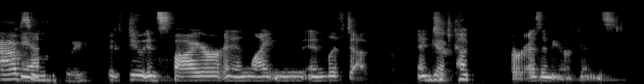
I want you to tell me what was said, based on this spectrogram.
Absolutely. And to inspire and enlighten and lift up and yeah. to come as Americans.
